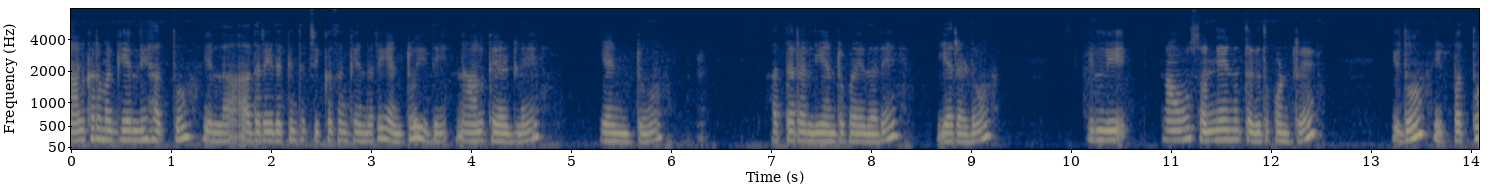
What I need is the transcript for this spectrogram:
ನಾಲ್ಕರ ಮಗ್ಗಿಯಲ್ಲಿ ಹತ್ತು ಇಲ್ಲ ಆದರೆ ಇದಕ್ಕಿಂತ ಚಿಕ್ಕ ಸಂಖ್ಯೆ ಎಂದರೆ ಎಂಟು ಇದೆ. ನಾಲ್ಕು ಎರಡಲೆ ಎಂಟು. ಹತ್ತರಲ್ಲಿ ಎಂಟು ಕಳೆದರೆ ಎರಡು. ಇಲ್ಲಿ ನಾವು ಸೊನ್ನೆಯನ್ನು ತೆಗೆದುಕೊಂಡ್ರೆ ಇದು ಇಪ್ಪತ್ತು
